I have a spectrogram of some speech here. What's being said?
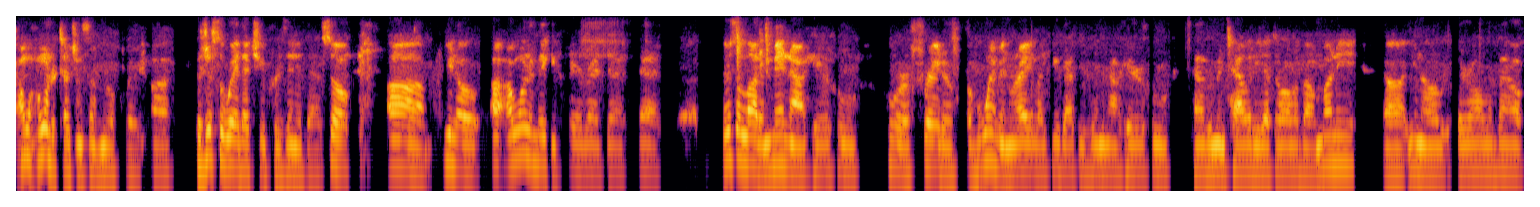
I, w- I want to touch on something real quick. Uh, it's just the way that you presented that. So, um, you know, I, I want to make it clear, right, that that uh, there's a lot of men out here who who are afraid of, of women, right? Like you got these women out here who have a mentality that they're all about money. Uh, you know, they're all about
